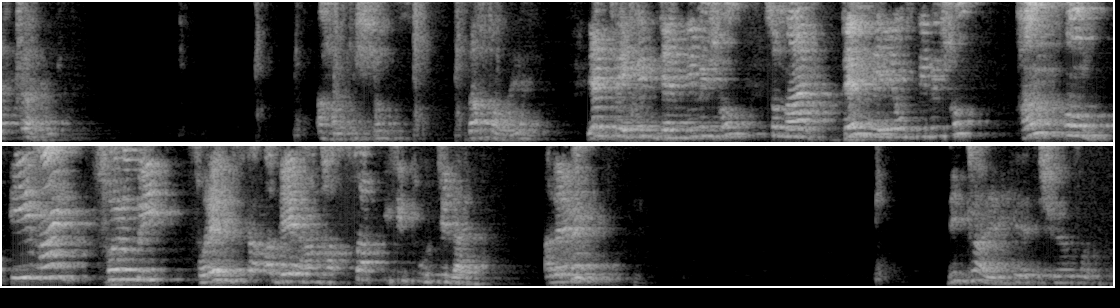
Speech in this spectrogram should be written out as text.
jeg klarer ikke det. Jeg har ikke sjans. Da faller jeg. Jeg trenger den dimensjonen som er Den religionsdimensjonen. Hans ånd i meg for å bli forelska av det han har sagt i sitt ord til deg. Er dere med? Vi klarer ikke dette sjøl, folkens.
